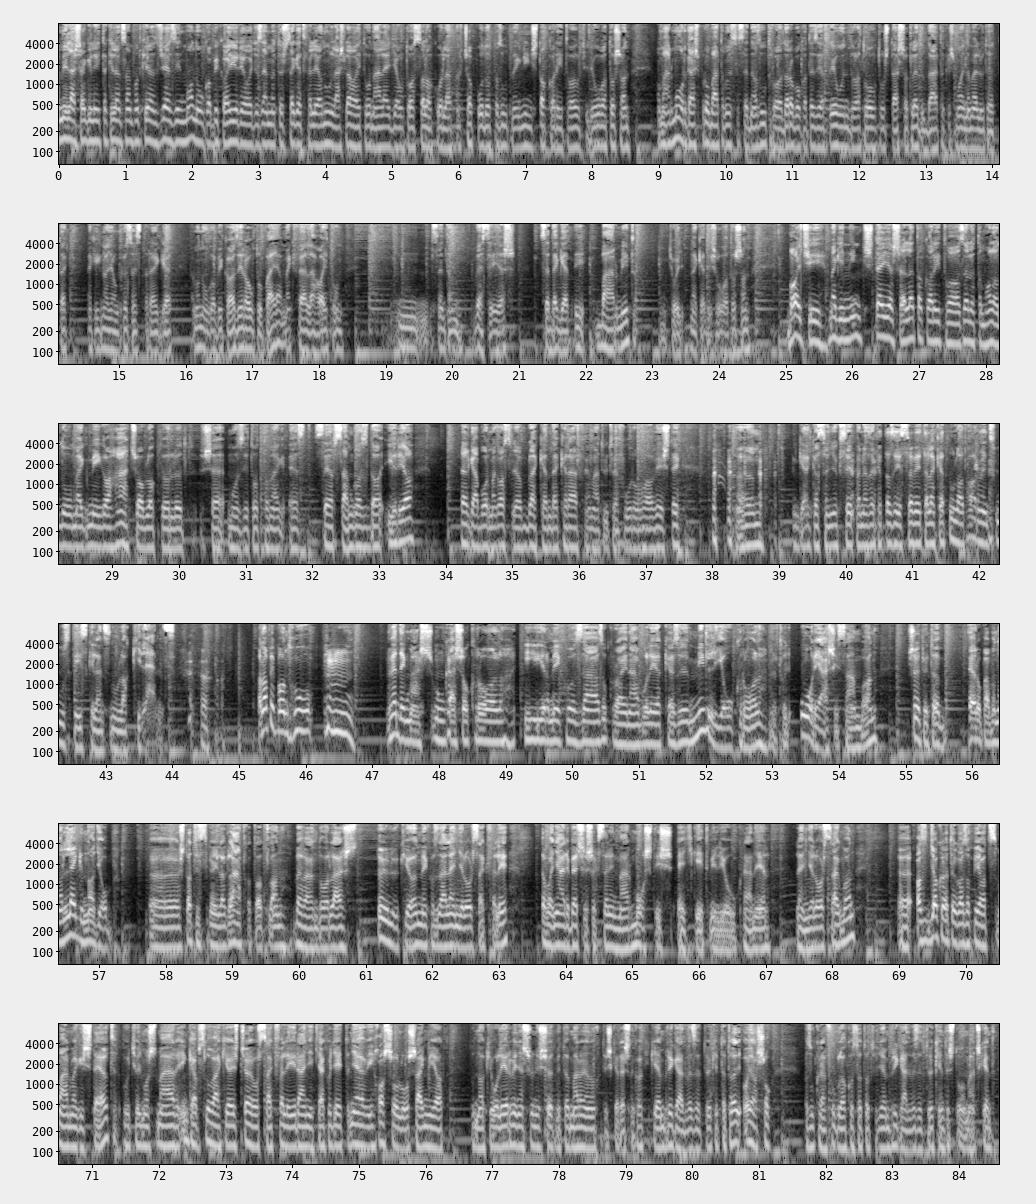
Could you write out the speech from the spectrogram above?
A millás reggeli itt a 90.9 Jazzin. Manó Gabika írja, hogy az m Szeged felé a nullás lehajtónál egy autó a szalakorlátnak csapódott, az út még nincs takarítva, úgyhogy óvatosan. Ha már morgás próbáltam összeszedni az útról a darabokat, ezért jó indulatú autóstársak ledudáltak és majdnem elütöttek. Nekik nagyon kösz ezt a reggel. Manó Gabika azért autópályán meg fellehajtón mm, szerintem veszélyes szedegetni bármit, úgyhogy neked is óvatosan. Bajcsi megint nincs teljesen letakarítva, az előttem haladó, meg még a hátsó ablaktörlőt se mozdította meg, ezt szerszámgazda írja. Fergábor meg azt, hogy a Black Decker árfolyamát ütve fúróval vésték. Öm, igen, köszönjük szépen ezeket az észrevételeket. 0 30 20 10 909. A napi.hu vendégmás munkásokról ír még hozzá az Ukrajnából érkező milliókról, mert hogy óriási számban sőt, mi több, Európában a legnagyobb ö, statisztikailag láthatatlan bevándorlás tőlük jön, méghozzá Lengyelország felé. Tavaly nyári becslések szerint már most is egy-két millió ukrán él Lengyelországban. Ö, az gyakorlatilag az a piac már meg is telt, úgyhogy most már inkább Szlovákia és Csehország felé irányítják, hogy itt a nyelvi hasonlóság miatt tudnak jól érvényesülni, sőt, mitől már olyanokat is keresnek, akik ilyen brigádvezetőként, tehát olyan sok az ukrán foglalkoztatott, hogy ilyen brigádvezetőként és tolmácsként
